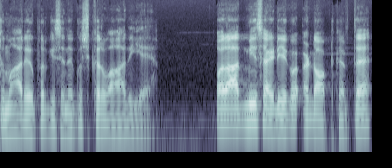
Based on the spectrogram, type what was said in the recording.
तुम्हारे ऊपर किसी ने कुछ करवा दिया है। और आदमी इस आइडिया को अडॉप्ट करता है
